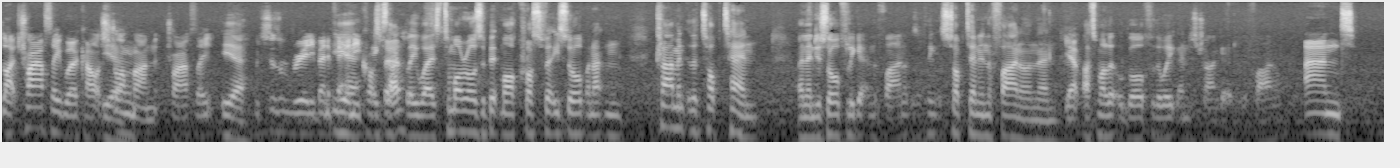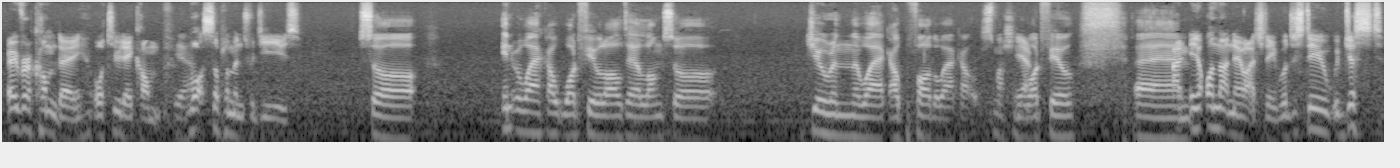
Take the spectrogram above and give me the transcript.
like triathlete workout, Yeah. strongman triathlete, yeah. which doesn't really benefit Yeah, any CrossFit. exactly. Whereas tomorrow's a bit more CrossFit so and I can climb into the top 10 and then just hopefully get in the final because I think it's top 10 in the final and then Yep. that's my little goal for the weekend, just try and get into the final. And over a comp day or two day comp, Yeah. what supplements would you use? So intra workout WOD fuel all day long. So during the workout, before the workout, smashing Yeah. the WOD fuel. Um, and on that note, actually, we'll just do. We've just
